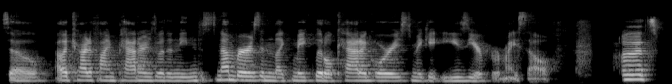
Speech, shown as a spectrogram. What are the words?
So I would try to find patterns within these numbers and like make little categories to make it easier for myself. Oh, that's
